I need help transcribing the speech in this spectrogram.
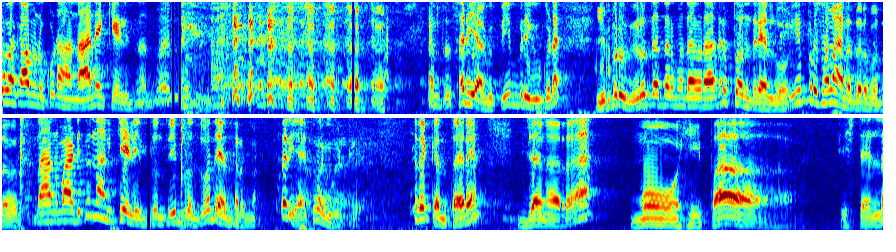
ಆವಾಗ ಅವನು ಕೂಡ ನಾನೇ ಕೇಳಿದ್ದು. ಅಂತ ಅಂತ ಸರಿಯಾಗುತ್ತೆ. ಇಬ್ಬರಿಗೂ ಕೂಡ ಇಬ್ಬರು ವಿರುದ್ಧ ಧರ್ಮದವರಾದರೆ ತೊಂದರೆ ಅಲ್ವೋ? ಇಬ್ಬರು ಸಮಾನ ಧರ್ಮದವರು. ನಾನು ಮಾಡಿದ್ದು, ನಾನು ಕೇಳಿದ್ದು ಅಂತ ಇಬ್ಬರದ್ದು ಒಂದೇ ಧರ್ಮ. ಸರಿ, ಆಯಿತು, ಹೋಗಿಬಿಟ್ರು. ಅದಕ್ಕಂತಾರೆ, ಜನರ ಮೋಹಿಪ. ಇಷ್ಟೆಲ್ಲ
